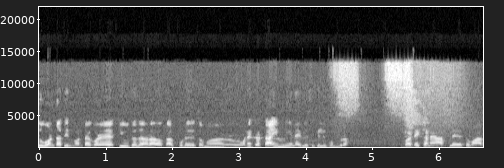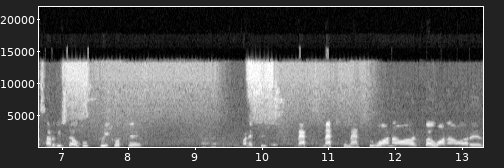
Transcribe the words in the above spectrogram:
দু ঘণ্টা, তিন ঘণ্টা করে কিউতে দাঁড়াও, তারপরে তোমার অনেকটা টাইম নিয়ে নেয় বেসিক্যালি বন্ধুরা। বাট এখানে আসলে তোমার সার্ভিসটাও খুব কুইক হচ্ছে। মানে max max to max one hour বা ওয়ান আওয়ারের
